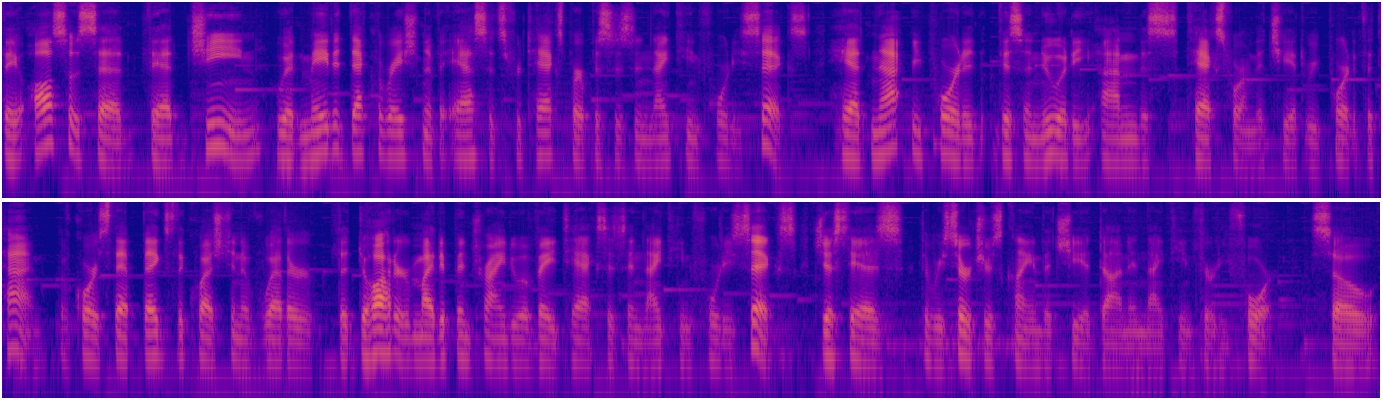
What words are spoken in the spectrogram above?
They also said that Jeanne, who had made a declaration of assets for tax purposes in 1946, had not reported this annuity on this tax form that she had reported at the time. Of course, that begs the question of whether the daughter might have been trying to evade taxes in 1946, just as the researchers claimed that she had done in 1934. So,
